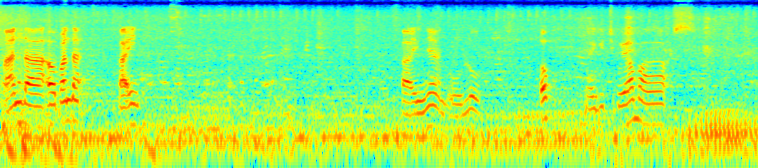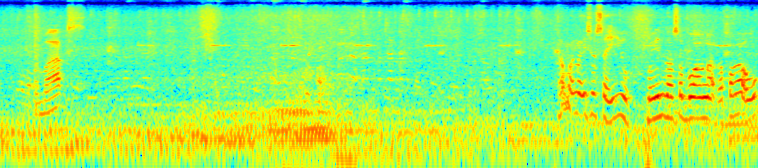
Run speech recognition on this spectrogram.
Oh, panda. Kain. Kain yan. Ulo. Oh, nagigit si Kuya Max. Kuya Max. Tama lang isa sa iyo. May nasa buwanga ka pa nga, oh.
